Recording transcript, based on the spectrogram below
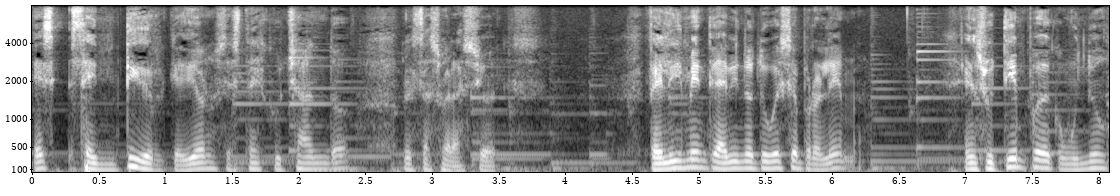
es sentir que Dios nos está escuchando nuestras oraciones. Felizmente David no tuvo ese problema. En su tiempo de comunión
